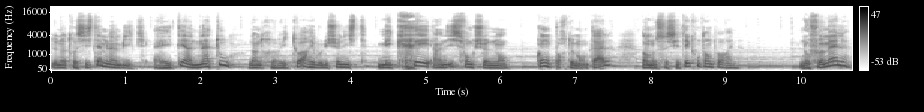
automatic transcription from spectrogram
de notre système limbique a été un atout dans notre victoire évolutionniste, mais crée un dysfonctionnement comportemental dans nos sociétés contemporaines. Nos femelles,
